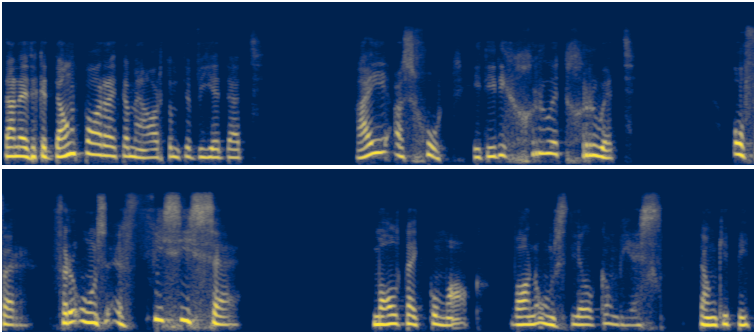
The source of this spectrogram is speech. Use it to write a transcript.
dan het ek 'n dankbaarheid in my hart om te weet dat hy as God het hierdie groot groot offer vir ons 'n fisiese maaltyd kom maak waarna ons deel kan wees. Dankie Piet.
